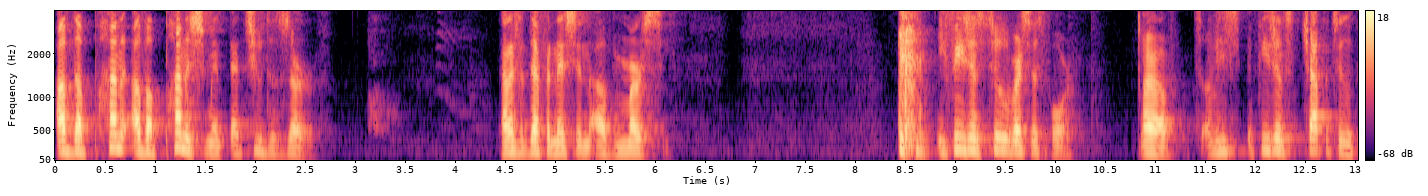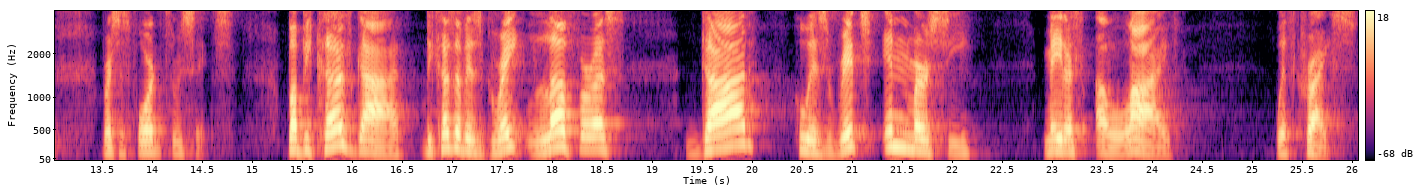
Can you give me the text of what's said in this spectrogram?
of, the pun- of a punishment that you deserve. That is the definition of mercy. Ephesians 2, verses 4. Or Ephesians chapter 2, verses 4 through 6. But because God, because of his great love for us, God, who is rich in mercy, made us alive with Christ.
